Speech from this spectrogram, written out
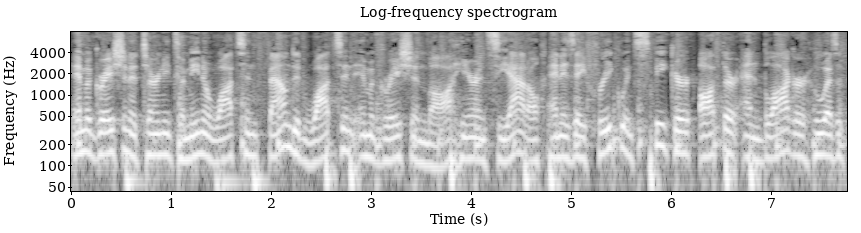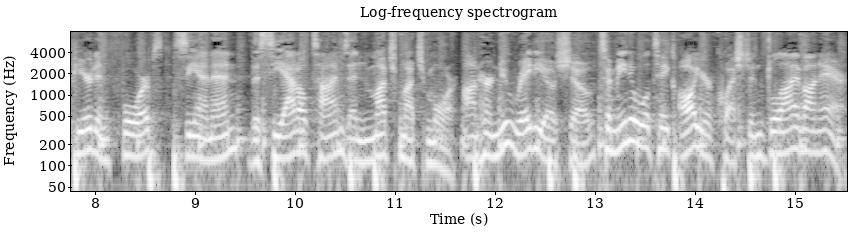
Immigration attorney Tahmina Watson founded Watson Immigration Law here in Seattle and is a frequent speaker, author, and blogger who has appeared in Forbes, CNN, the Seattle Times, and much, much more. On her new radio show, Tahmina will take all your questions live on air.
